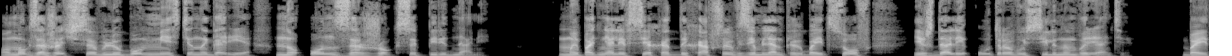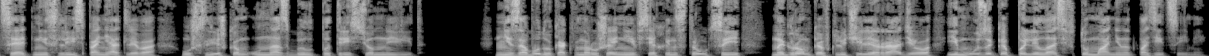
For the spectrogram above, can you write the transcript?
он мог зажечься в любом месте на горе, но он зажегся перед нами. Мы подняли всех отдыхавших в землянках бойцов и ждали утра в усиленном варианте. Бойцы отнеслись понятливо, уж слишком у нас был потрясенный вид. Не забуду, как в нарушении всех инструкций мы громко включили радио, и музыка полилась в тумане над позициями.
